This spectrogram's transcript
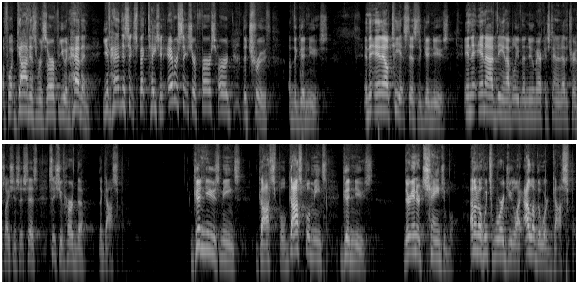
of what God has reserved for you in heaven. You've had this expectation ever since you first heard the truth of the good news. In the NLT, it says the good news. In the NIV, and I believe the New American Standard and other translations, it says, since you've heard the, the gospel. Good news means gospel. Gospel means good news. They're interchangeable. I don't know which word you like. I love the word gospel.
